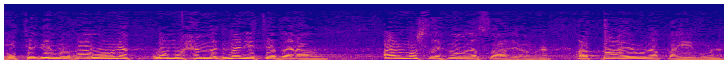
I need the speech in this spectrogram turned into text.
يتبعهم الغاوون ومحمد من يتبعه؟ المصلحون الصالحون الطاهرون الطيبون.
